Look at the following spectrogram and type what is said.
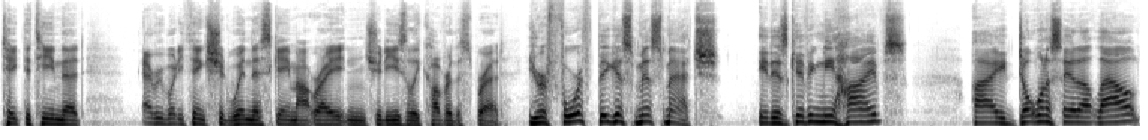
take the team that everybody thinks should win this game outright and should easily cover the spread. Your fourth biggest mismatch. It is giving me hives. I don't want to say it out loud.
